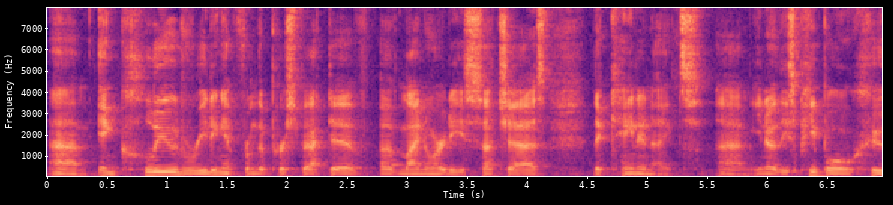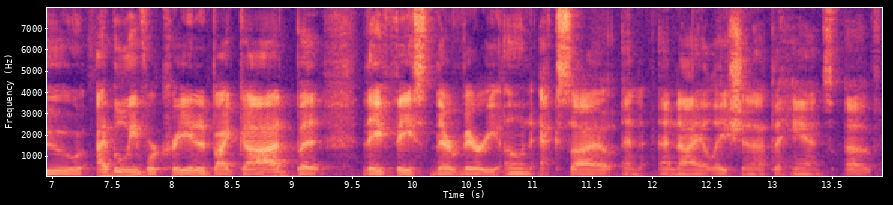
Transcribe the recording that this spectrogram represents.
um, include reading it from the perspective of minorities such as the Canaanites. Um, you know, these people who I believe were created by God, but they faced their very own exile and annihilation at the hands of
